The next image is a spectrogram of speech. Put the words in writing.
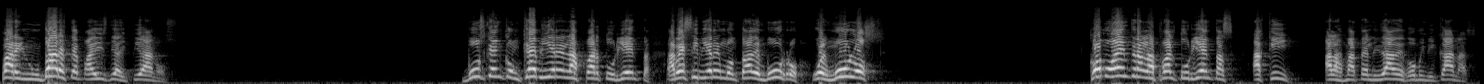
para inundar este país de haitianos. Busquen con qué vienen las parturientas. A ver si vienen montadas en burro o en mulos. ¿Cómo entran las parturientas aquí a las maternidades dominicanas?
